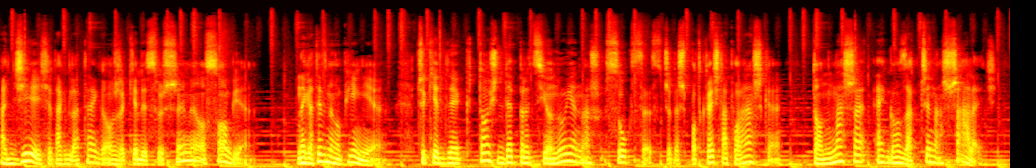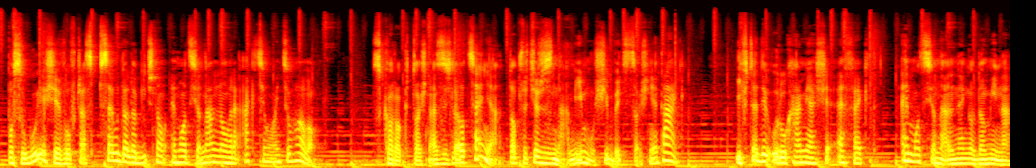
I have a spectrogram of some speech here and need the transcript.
A dzieje się tak dlatego, że kiedy słyszymy o sobie negatywne opinie, czy kiedy ktoś deprecjonuje nasz sukces, czy też podkreśla porażkę, to nasze ego zaczyna szaleć. Posługuje się wówczas pseudologiczną, emocjonalną reakcją łańcuchową. Skoro ktoś nas źle ocenia, to przecież z nami musi być coś nie tak. I wtedy uruchamia się efekt emocjonalnego domina.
